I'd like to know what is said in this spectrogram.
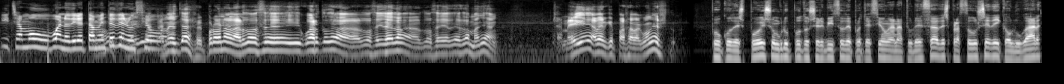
E chamou, bueno, directamente no, denunciou. Directamente, se prona ás 12 e cuarto das 12 e 10 da, 12 e 10 da mañán. Chamei a ver que pasaba con isto. Pouco despois, un grupo do Servizo de Protección á Natureza desprazouse de ao lugar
